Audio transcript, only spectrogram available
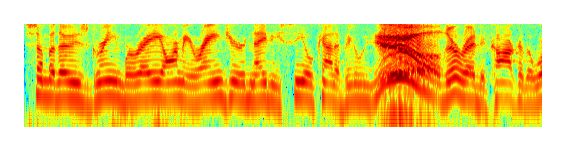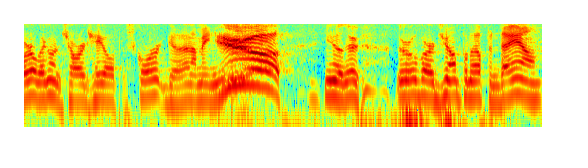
some of those Green Beret, Army Ranger, Navy SEAL kind of people, yeah, they're ready to conquer the world. They're going to charge hell with the squirt gun. I mean, yeah, you know, they're, they're over jumping up and down.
